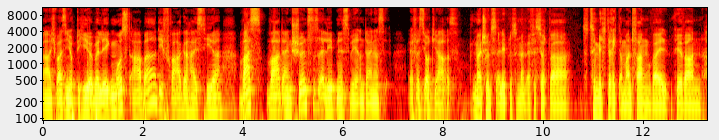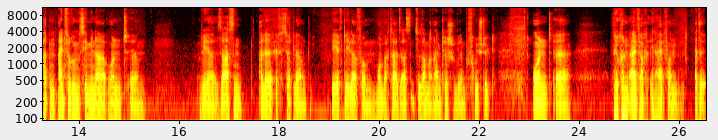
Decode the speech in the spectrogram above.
Ah, ich weiß nicht, ob du hier überlegen musst, aber die Frage heißt hier, was war dein schönstes Erlebnis während deines FSJ-Jahres? Mein schönstes Erlebnis in meinem FSJ war so ziemlich direkt am Anfang, weil wir waren, hatten Einführungsseminar und ähm, wir saßen alle FSJler und BFDler vom Mohnbachtal saßen zusammen an einem Tisch und wir haben gefrühstückt und äh, wir konnten einfach innerhalb von, also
